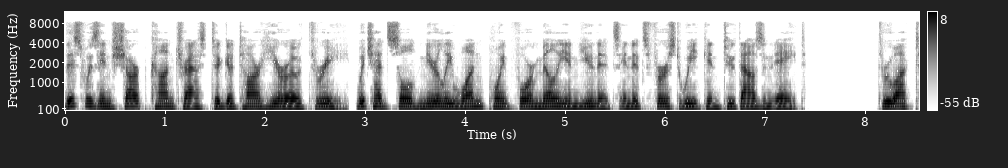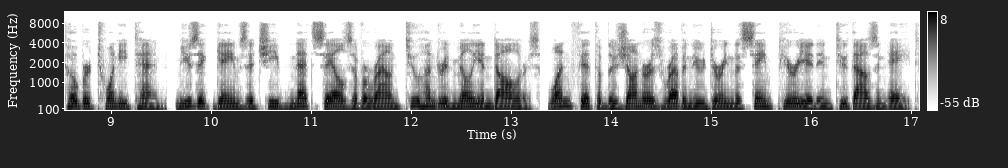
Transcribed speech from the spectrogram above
This was in sharp contrast to Guitar Hero 3, which had sold nearly 1.4 million units in its first week in 2008. Through October 2010, music games achieved net sales of around $200 million, one-fifth of the genre's revenue during the same period in 2008.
